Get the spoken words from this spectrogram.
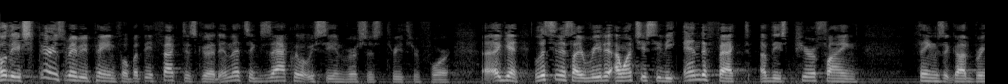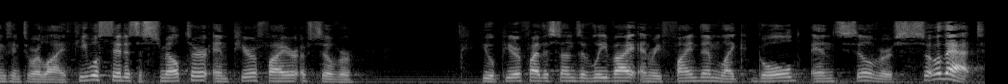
Oh, the experience may be painful, but the effect is good. And that's exactly what we see in verses 3 through 4. Uh, again, listen as I read it. I want you to see the end effect of these purifying things that God brings into our life. He will sit as a smelter and purifier of silver. He will purify the sons of Levi and refine them like gold and silver, so that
